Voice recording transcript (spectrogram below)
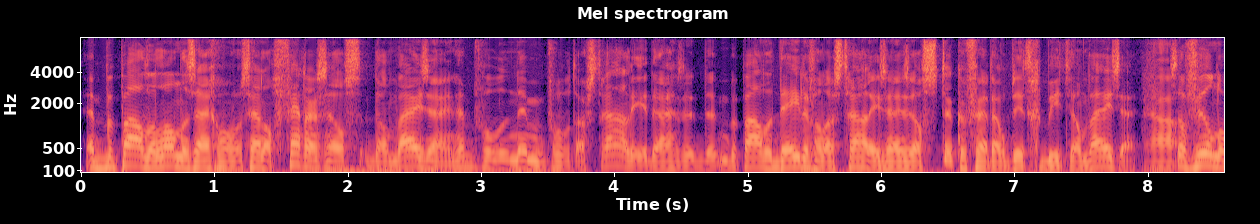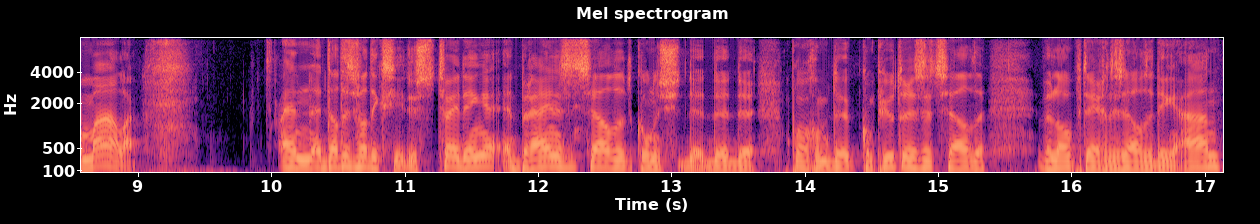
En bepaalde landen zijn, gewoon, zijn al verder zelfs dan wij zijn. Hè? Bijvoorbeeld, neem bijvoorbeeld Australië. Daar, de, bepaalde delen van Australië zijn zelfs stukken verder op dit gebied dan wij zijn. Ja. Dat is al veel normaler. En eh, dat is wat ik zie. Dus twee dingen. Het brein is hetzelfde. De, de, de, de, computer is hetzelfde. We lopen tegen dezelfde dingen aan.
